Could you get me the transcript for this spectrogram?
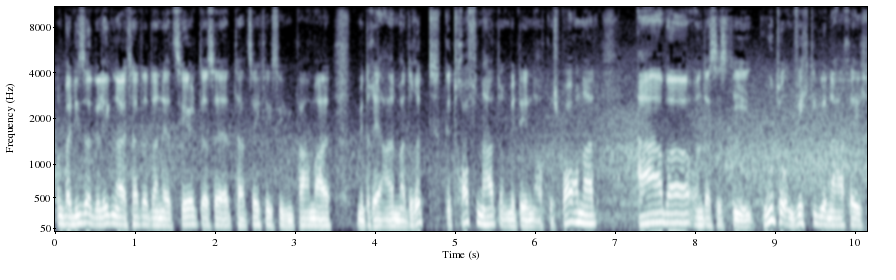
und bei dieser Gelegenheit hat er dann erzählt, dass er tatsächlich sich ein paar Mal mit Real Madrid getroffen hat und mit denen auch gesprochen hat. Aber, und das ist die gute und wichtige Nachricht,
